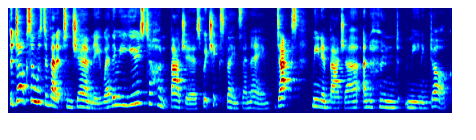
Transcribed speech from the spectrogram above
The Dachshund was developed in Germany where they were used to hunt badgers, which explains their name. Dachs meaning badger and Hund meaning dog.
